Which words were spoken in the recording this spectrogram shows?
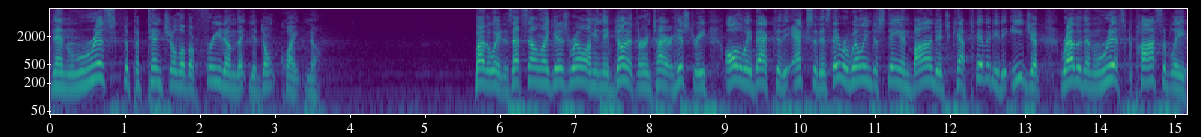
than risk the potential of a freedom that you don't quite know by the way, does that sound like Israel? I mean, they've done it their entire history, all the way back to the Exodus. They were willing to stay in bondage, captivity to Egypt, rather than risk possibly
